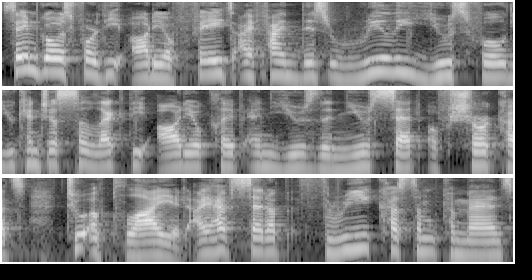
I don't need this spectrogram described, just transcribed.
Same goes for the audio fades. I find this really useful. You can just select the audio clip and use the new set of shortcuts to apply it. I have set up three custom commands,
